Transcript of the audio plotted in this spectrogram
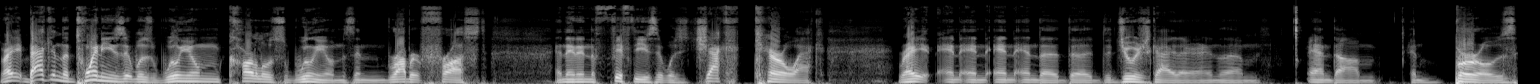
Right? Back in the 20s, it was William Carlos Williams and Robert Frost. And then in the 50s, it was Jack Kerouac. Right? And, and, and, and the, the, the Jewish guy there and, um, and, um, and Burroughs.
